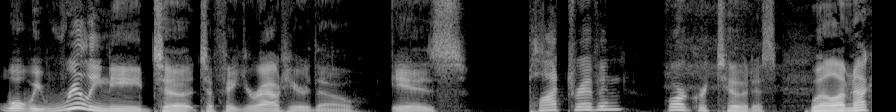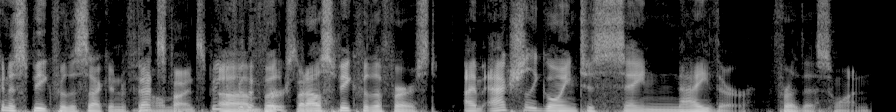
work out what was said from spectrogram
what we really need to to figure out here though is plot driven or gratuitous. Well, I'm not going to speak for the second film. That's fine. Speak for um, the but, first But. I'll speak for the first. I'm actually going to say neither for this one.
